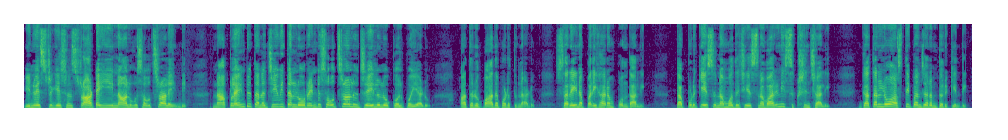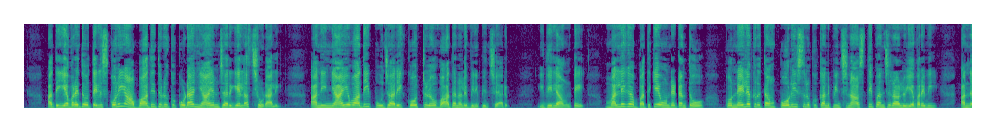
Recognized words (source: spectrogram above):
ఇన్వెస్టిగేషన్ స్టార్ట్ అయ్యి నాలుగు సంవత్సరాలైంది. నా క్లయింట్ తన జీవితంలో రెండు సంవత్సరాలు జైలులో కోల్పోయాడు. అతడు బాధపడుతున్నాడు. సరైన పరిహారం పొందాలి. తప్పుడు కేసు నమోదు చేసిన వారిని శిక్షించాలి. గతంలో అస్థిపంజరం దొరికింది. అది ఎవరిదో తెలుసుకొని ఆ బాధితుడికి కూడా న్యాయం జరిగేలా చూడాలి అని న్యాయవాది పూజారి కోర్టులో వాదనలు వినిపించారు. ఇదిలా ఉంటే మల్లిగా బతికే ఉండటంతో కొన్నేళ్ళ క్రితం పోలీసులకు కనిపించిన అస్థిపంజరాలు ఎవరివి అన్న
